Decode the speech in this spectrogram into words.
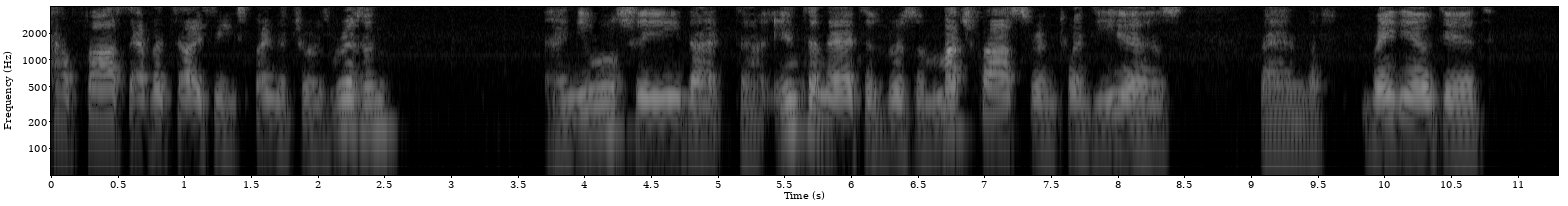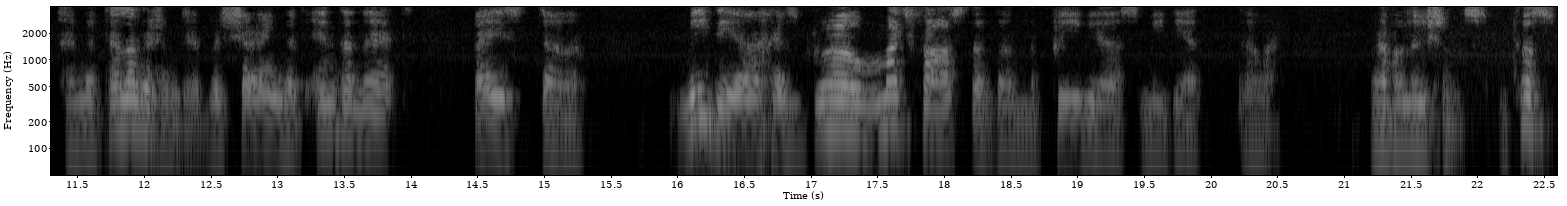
how fast advertising expenditure has risen and you will see that uh, internet has risen much faster in 20 years than the radio did and the television did, was showing that internet-based uh, media has grown much faster than the previous media uh, revolutions. Because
